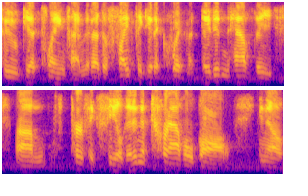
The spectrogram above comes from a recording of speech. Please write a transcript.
to get playing time. They've had to fight to get equipment. They didn't have the um, perfect field. They didn't have travel ball. You know,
